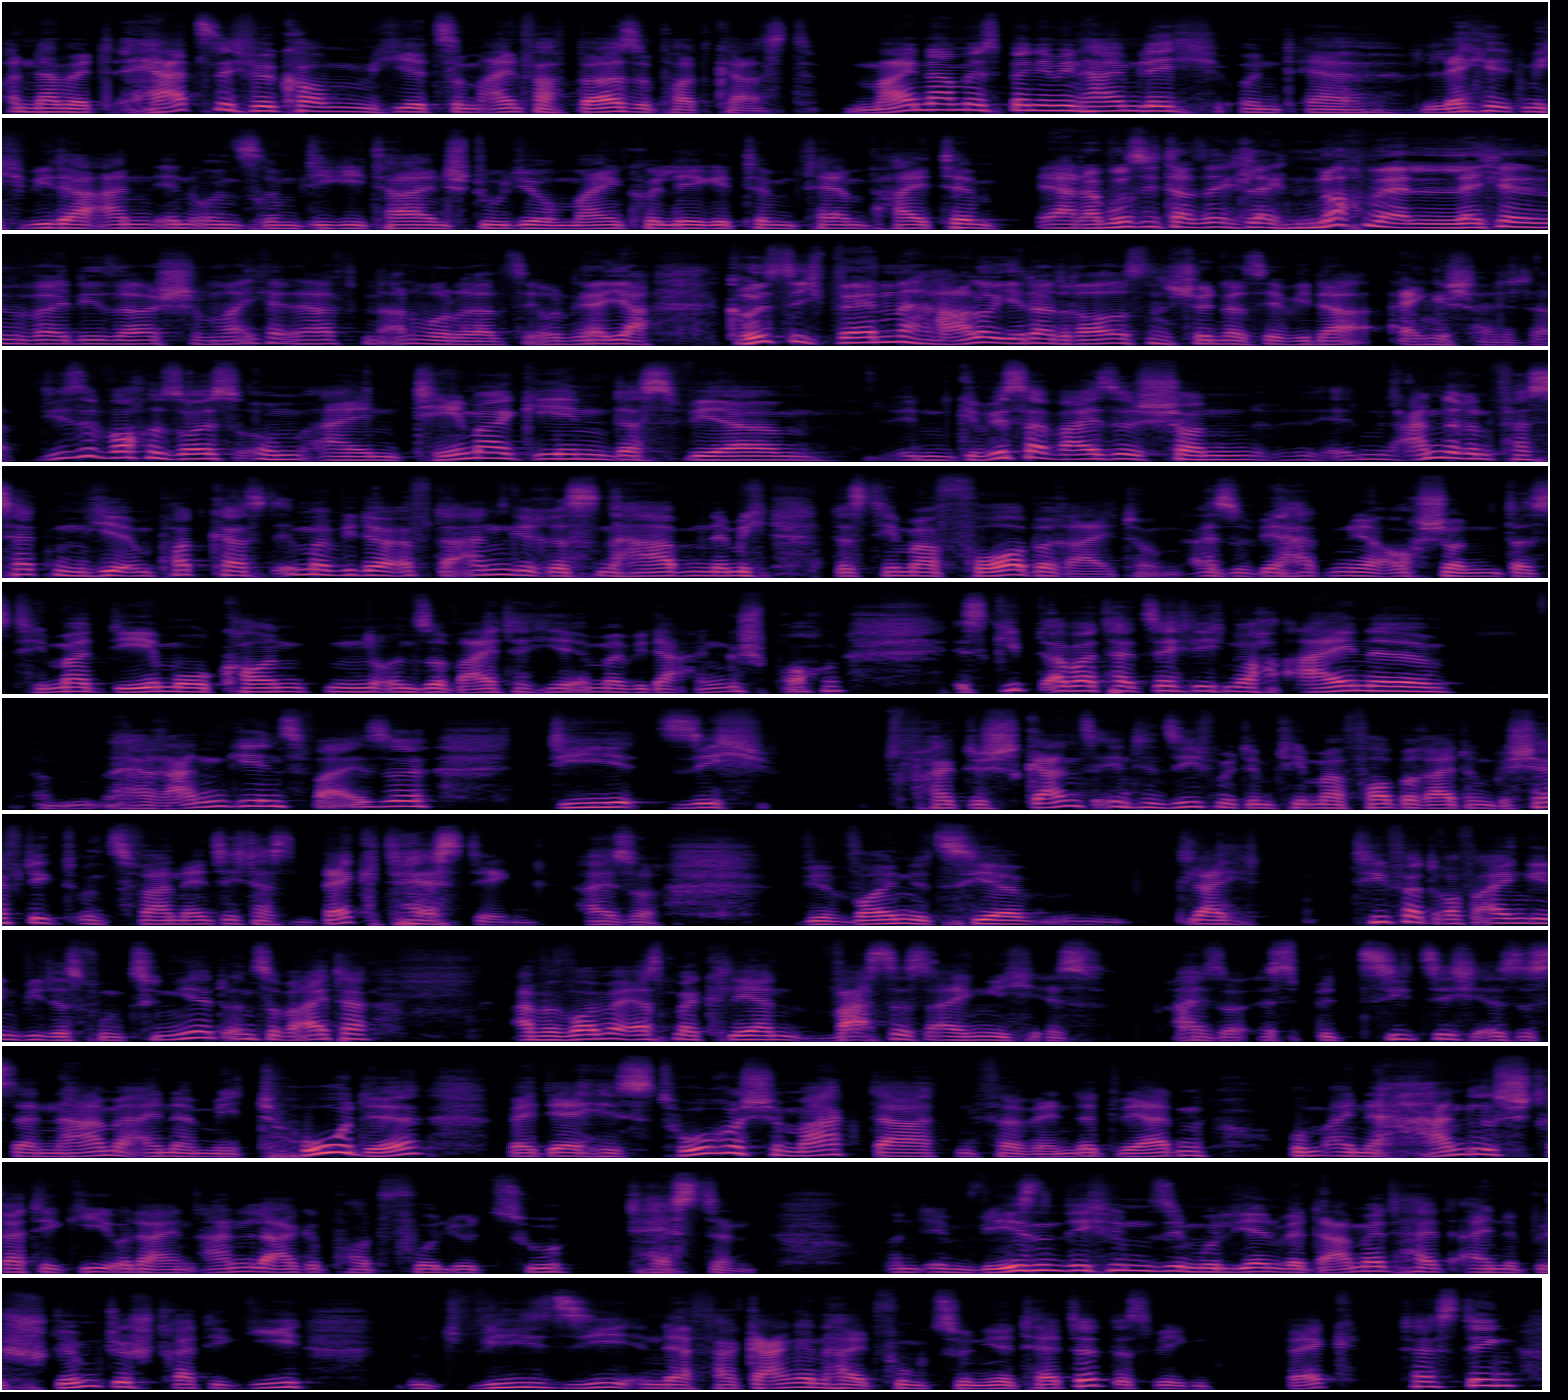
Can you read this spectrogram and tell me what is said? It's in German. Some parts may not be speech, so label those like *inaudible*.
Und damit herzlich willkommen hier zum Einfach Börse Podcast. Mein Name ist Benjamin Heimlich und er lächelt mich wieder an in unserem digitalen Studio, mein Kollege Tim Temp. Hi Tim. Ja, da muss ich tatsächlich gleich noch mehr lächeln bei dieser schmeichelhaften Anmoderation. Ja, ja, grüß dich Ben, hallo ihr da draußen, schön, dass ihr wieder eingeschaltet habt. Diese Woche soll es um ein Thema gehen, das wir in gewisser Weise schon in anderen Facetten hier im Podcast immer wieder öfter angerissen haben, nämlich das Thema Vorbereitung. Also wir hatten ja auch schon das Thema Demokonten und so weiter hier immer wieder angesprochen. Es gibt aber tatsächlich noch eine ähm, Herangehensweise, die sich praktisch ganz intensiv mit dem Thema Vorbereitung beschäftigt und zwar nennt sich das Backtesting. Also wir wollen jetzt hier gleich tiefer drauf eingehen, wie das funktioniert und so weiter. Aber wollen wir erstmal klären, was es eigentlich ist. Also es bezieht sich, es ist der Name einer Methode, bei der historische Marktdaten verwendet werden, um eine Handelsstrategie oder ein Anlageportfolio zu testen. Und im Wesentlichen simulieren wir damit halt eine bestimmte Strategie und wie sie in der Vergangenheit funktioniert hätte. Deswegen Backtesting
